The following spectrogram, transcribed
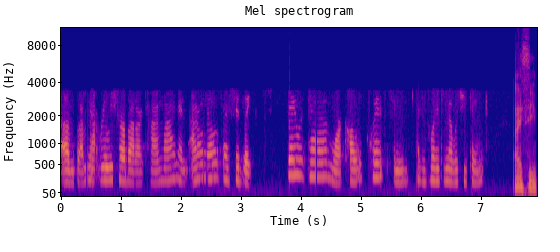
Um, so I'm not really sure about our timeline, and I don't know if I should like stay with him or call it quits. And I just wanted to know what you think. I see.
